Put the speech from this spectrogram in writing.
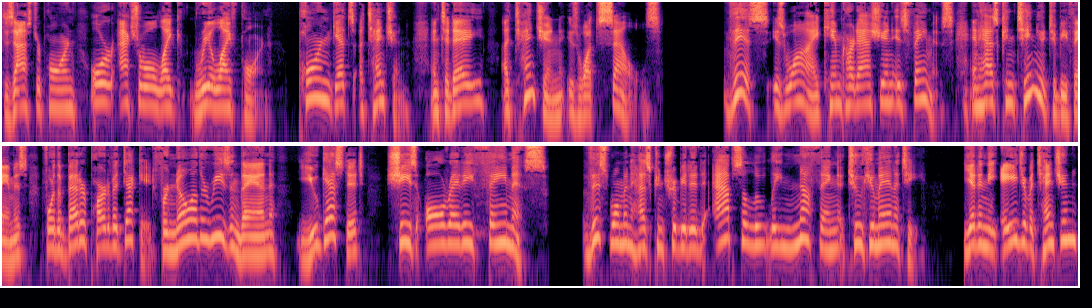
disaster porn, or actual, like, real life porn. Porn gets attention, and today, attention is what sells. This is why Kim Kardashian is famous and has continued to be famous for the better part of a decade for no other reason than, you guessed it, she's already famous. This woman has contributed absolutely nothing to humanity. Yet in the age of attention,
